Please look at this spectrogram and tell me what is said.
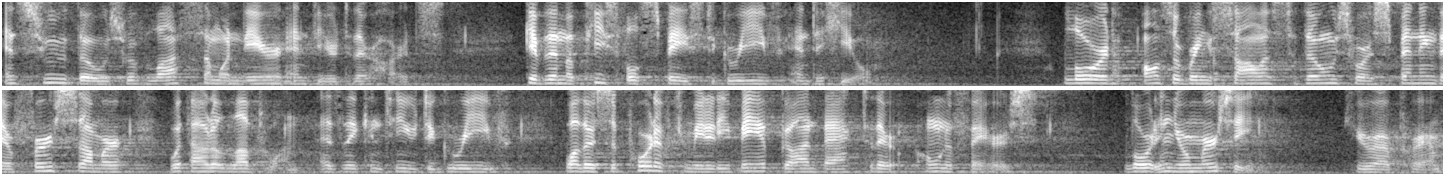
and soothe those who have lost someone near and dear to their hearts. Give them a peaceful space to grieve and to heal. Lord, also bring solace to those who are spending their first summer without a loved one as they continue to grieve, while their supportive community may have gone back to their own affairs. Lord, in your mercy, hear our prayer.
